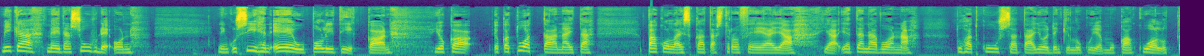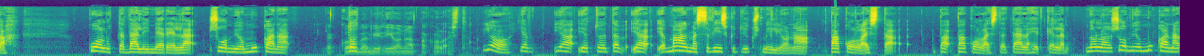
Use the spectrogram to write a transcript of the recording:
Mikä meidän suhde on niin kuin siihen EU-politiikkaan, joka, joka tuottaa näitä pakolaiskatastrofeja ja, ja, ja tänä vuonna 1600 joidenkin lukujen mukaan kuollutta, kuollutta Välimerellä. Suomi on mukana ja kolme tot, miljoonaa pakolaista. Joo, ja, ja, ja, tuota, ja, ja maailmassa 51 miljoonaa pakolaista, pa, pakolaista tällä hetkellä. Me ollaan, Suomi on mukana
